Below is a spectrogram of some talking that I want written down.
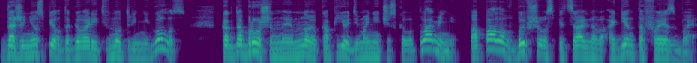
Даже не успел договорить внутренний голос, когда брошенное мною копье демонического пламени попало в бывшего специального агента ФСБ,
